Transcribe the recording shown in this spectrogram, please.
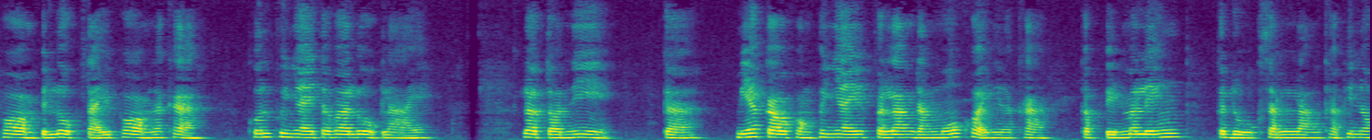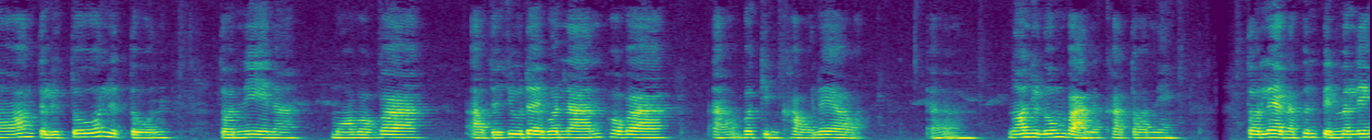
พร้อม เป็นโรคไตพร้อมนะคะ คนผู้ใหญ่แต่ว่าโรคหลาย แล้วตอนนี้กะ เมียเก่าของพญายฝรั่งดังโม้ข่อยนี่แหละค่ะกับเป็นมะเร็งกระดูกสันหลังค่ะพี่น้องแต่เลยโตนเลยโตน ตอนนี้นะหมอบอกว่าอาจจะอยู่ได้บ่นานเพราะว่าอ่าบ่กินข้าวแล้วอนอนอยู่โรงพยาบาลนะคะตอนนี้ ตอนแรกนะเพิ่นเป็นมะเร็ง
